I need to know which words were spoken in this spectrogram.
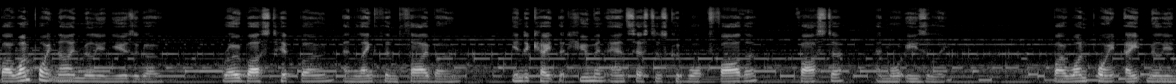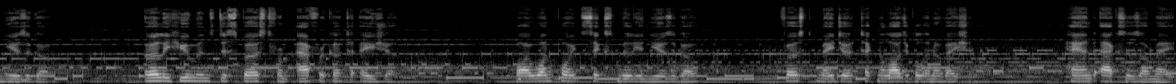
By 1.9 million years ago, robust hip bone and lengthened thigh bone indicate that human ancestors could walk farther, faster, and more easily. By 1.8 million years ago, early humans dispersed from Africa to Asia. By 1.6 million years ago, first major technological innovation. Hand axes are made.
